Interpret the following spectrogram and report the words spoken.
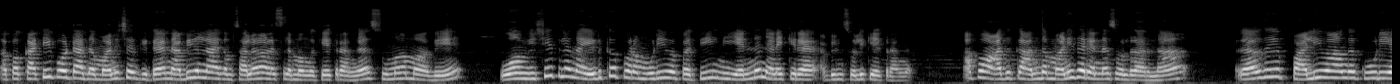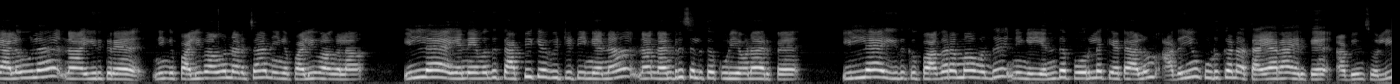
அப்போ கட்டி போட்ட அந்த மனுஷர்கிட்ட நபிகள் நாயகம் சல்லா அலுவலம் அவங்க கேட்குறாங்க சுமாமாவே உன் விஷயத்தில் நான் எடுக்க போகிற முடிவை பற்றி நீ என்ன நினைக்கிற? அப்படின்னு சொல்லி கேட்குறாங்க அப்போ அதுக்கு அந்த மனிதர் என்ன சொல்கிறாருன்னா அதாவது பழி வாங்கக்கூடிய அளவில் நான் இருக்கிறேன். நீங்கள் பழி வாங்கன்னு நினச்சா நீங்கள் பழி வாங்கலாம். இல்லை என்னை வந்து தப்பிக்க விட்டுட்டீங்கன்னா நான் நன்றி செலுத்தக்கூடியவனாக இருப்பேன். இல்லை இதுக்கு பகரமாக வந்து நீங்கள் எந்த பொருளை கேட்டாலும் அதையும் கொடுக்க நான் தயாராக இருக்கேன் அப்படின்னு சொல்லி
